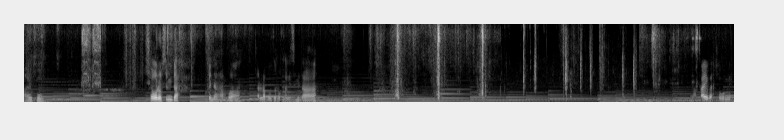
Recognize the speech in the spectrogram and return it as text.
아이고 세월 없습니다. 그냥 한번 잘라보도록 하겠습니다. 가위가 최고입니다.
